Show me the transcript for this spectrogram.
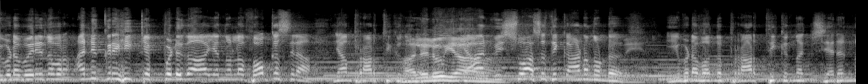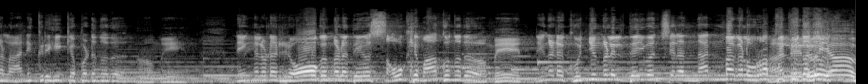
ഇവിടെ വരുന്നവർ അനുഗ്രഹിക്കപ്പെടുക എന്നുള്ള ഫോക്കസിലാണ് ഞാൻ പ്രാർത്ഥിക്കുന്നത്. ഞാൻ വിശ്വാസത്തിൽ കാണുന്നുണ്ട്. ഇവിടെ വന്ന് പ്രാർത്ഥിക്കുന്ന ജനങ്ങൾ അനുഗ്രഹിക്കപ്പെടുന്നത്. നിങ്ങളുടെ രോഗങ്ങളെ ദൈവം സൗഖ്യമാക്കുന്നത്. നിങ്ങളുടെ കുഞ്ഞുങ്ങളിൽ ദൈവം ചില നന്മകൾ ഉറപ്പിക്കുന്നത്.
